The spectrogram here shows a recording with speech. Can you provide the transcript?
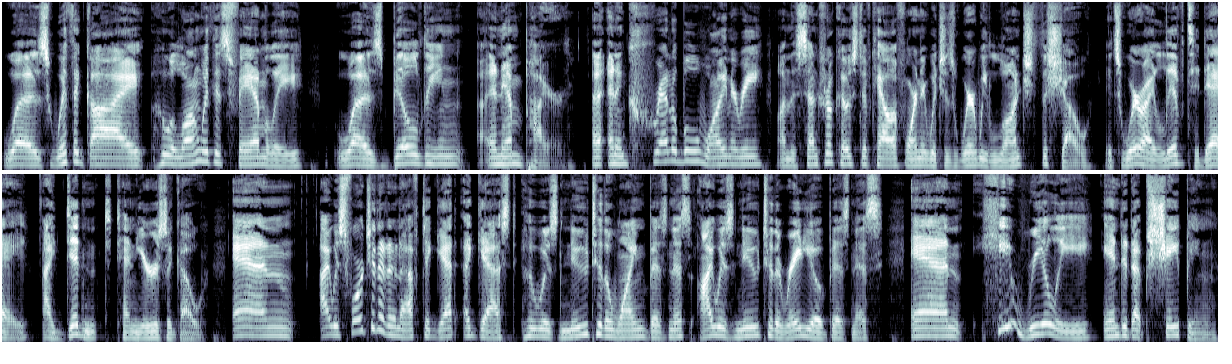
was with a guy who, along with his family, was building an empire, an incredible winery on the central coast of California, which is where we launched the show. It's where I live today. I didn't 10 years ago. And I was fortunate enough to get a guest who was new to the wine business. I was new to the radio business. And he really ended up shaping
